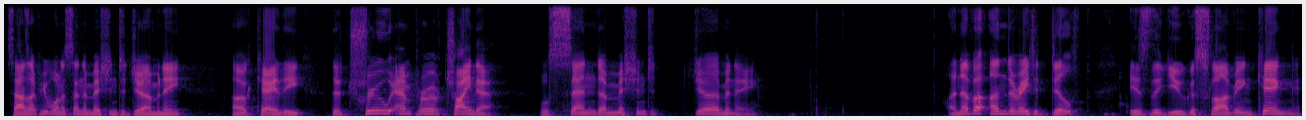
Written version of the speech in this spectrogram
Sounds like people want to send a mission to Germany. Okay, the, the true Emperor of China will send a mission to Germany. Another underrated DILF is the Yugoslavian king.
